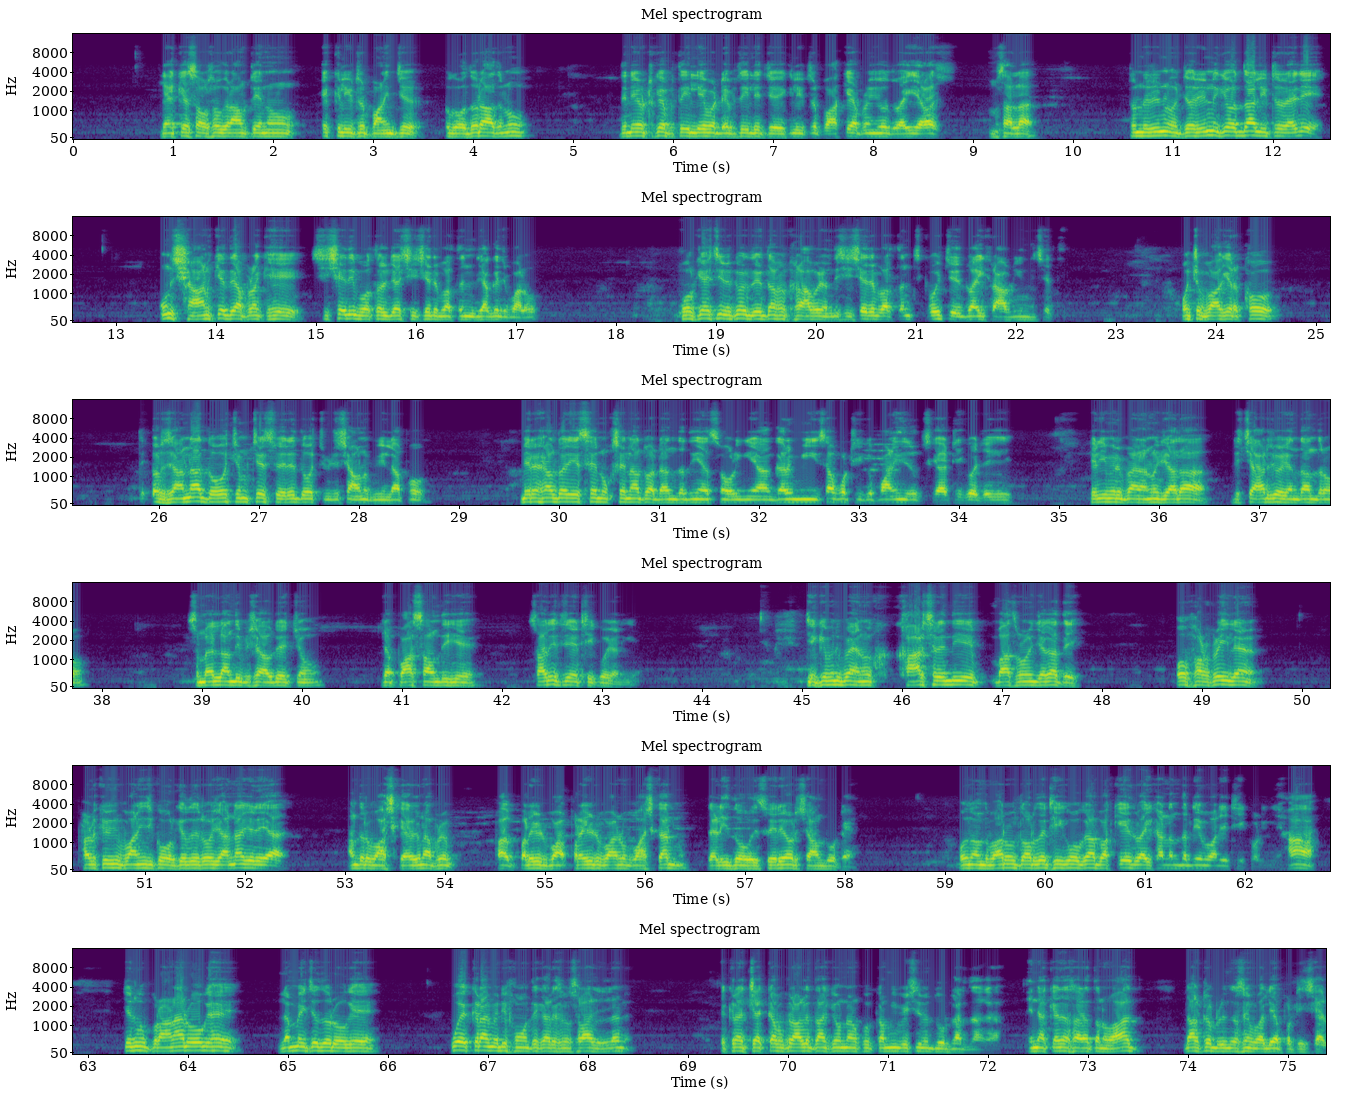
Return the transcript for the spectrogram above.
ਲੈ ਕੇ 100-100 ਗ੍ਰਾਮ ਤੇ ਇਹਨੂੰ 1 ਲੀਟਰ ਪਾਣੀ 'ਚ ਭਗੋ ਦਿਓ ਰਾਤ ਨੂੰ। ਦਿਨੇ ਉੱਠ ਕੇ ਪਤੀਲੇ, ਵੱਡੇ ਪਤੀਲੇ 'ਚ 1 ਲੀਟਰ ਪਾ ਕੇ ਆਪਣੀ ਉਹ ਦਵਾਈ ਵਾਲਾ ਮਸਾਲਾ ਤੋਂ ਨਿਰਨ ਹੋ ਜੋ ਰਿਨ ਕੇ ਅੱਧਾ ਲੀਟਰ ਰਹਿ ਜੇ, ਉਹਨੂੰ ਛਾਣ ਕੇ ਤੇ ਆਪਣਾ ਕਿਸੇ ਸ਼ੀਸ਼ੇ ਦੀ ਬੋਤਲ ਜਾਂ ਸ਼ੀਸ਼ੇ ਦੇ ਬਰਤਨ ਜੱਗ 'ਚ ਪਾ ਲਓ। ਹੋਰ ਕਿਸੇ ਚੀਜ਼ ਕੋਈ ਦੇਦਾ ਫਿਰ ਖਰਾਬ ਹੋ ਜਾਂਦੀ, ਸ਼ੀਸ਼ੇ ਦੇ ਬਰਤਨ 'ਚ ਕੋਈ ਚੀਜ਼, ਦਵਾਈ ਖਰਾਬ ਨਹੀਂ ਹੁੰਦੀ ਛੇਤੀ। ਉਹ 'ਚ ਕੇ ਰੱਖੋ। ਤੇ ਰੋਜ਼ਾਨਾ ਦੋ ਚਮਚੇ, ਸਵੇਰੇ ਦੋ ਚਮਚੇ, ਸ਼ਾਮ ਨੂੰ ਪੀਣ ਲੱਪੋ ਮੇਰੇ ਖਿਆਲ ਤੋਂ ਇਸੇ ਨੁਕਸੇ ਨਾਲ ਤੁਹਾਡਾ ਅੰਦਰ ਦੀਆਂ ਸੌਲੀਆਂ, ਗਰਮੀ, ਸਭ ਕੁਝ ਠੀਕ ਹੋ, ਪਾਣੀ ਦੀ ਸ਼ਿਕਾਇਤ ਠੀਕ ਹੋ ਜਾਏਗੀ। ਜਿਹੜੀ ਮੇਰੇ ਭੈਣਾਂ ਨੂੰ ਜ਼ਿਆਦਾ ਡਿਸਚਾਰਜ ਹੋ ਜਾਂਦਾ ਅੰਦਰੋਂ, ਸਮੈਲ ਆਉਂਦੀ ਪਿਸ਼ਾਬ ਦੇ ਵਿੱਚੋਂ ਜਾਂ ਪਾਸ ਆਉਂਦੀ ਹੈ, ਸਾਰੀ ਚੀਜ਼ਾਂ ਠੀਕ ਹੋ ਜਾਣਗੀਆਂ। ਜੇ ਕਿ ਮੇਰੀ ਭੈਣ ਨੂੰ ਖਾਰਸ਼ ਰਹਿੰਦੀ ਹੈ ਬਾਥਰੂਮ ਦੀ ਜਗ੍ਹਾ ਤੇ, ਉਹ ਫੜ ਹੀ ਲੈਣ, ਫੜ ਨੂੰ ਪਾਣੀ 'ਚ ਘੋਲ ਕੇ ਉਹਦੇ ਰੋਜ਼ਾਨਾ ਜਿਹੜੇ ਆ ਅੰਦਰ ਵਾਸ਼ ਕਰਨ ਆਪਣੇ ਪ੍ਰਾਈਵੇਟ ਪ੍ਰਾਈਵੇਟ ਪਾਰਟ ਨੂੰ ਵਾਸ਼ ਕਰਨ। ਡੈਡੀ ਦੋ ਵਜੇ ਸਵੇਰੇ ਔਰ ਸ਼ਾਮ ਦੋ ਟਾਈਮ ਉਹਨਾਂ ਨੂੰ ਬਾਹਰੋਂ ਤੌਰ ਤੇ ਠੀਕ ਹੋਗਾ ਬਾਕੀ ਇਹ ਦਵਾਈ ਖਾਣ ਅੰਦਰ ਦੀ ਬਿਮਾਰੀ ਠੀਕ ਹੋਣੀ ਹੈ ਹਾਂ, ਜਿਹਨੂੰ ਕੋਈ ਪੁਰਾਣਾ ਰੋਗ ਹੈ, ਲੰਮੇ ਚੌਧਰ ਰੋਗ ਹੈ, ਉਹ ਇੱਕ ਵਾਰ ਮੇਰੀ ਫੋਨ ਤੇ ਕਰ ਸਲਾਹ ਲੈ ਲੈਣ। ਇੱਕ ਵਾਰ ਚੈੱਕਅਪ ਕਰਾ ਲੈ ਤਾਂ ਕਿ ਉਹਨਾਂ ਨੂੰ ਕੋਈ ਕਮੀ ਪੇਸ਼ੀ ਨੂੰ ਦੂਰ ਕਰ ਦਾਂਗਾ। ਇਹਨਾਂ ਕਹਿੰਦਾ ਸਾਰਾ ਧੰਨਵਾਦ। ਡਾਕਟਰ ਬਰਿੰਦਰ ਸਿੰਘ ਵਾਲੀਆ ਪੱਟੀ ਸ਼ਹਿਰ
